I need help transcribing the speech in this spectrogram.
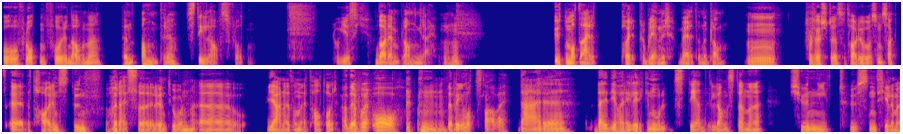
og flåten får navnet Den andre stillehavsflåten. Logisk. Da er den planen grei. Mhm. Utenom at det er et par problemer med denne planen. Mm. For det første så tar det jo som sagt eh, det tar en stund å reise rundt jorden. eh, Gjerne sånn et halvt år. Ja, det, er på, åh, Det det er på ingen måte snarvei. er, eh, det er, de har heller ikke noe sted langs denne 29 000 km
